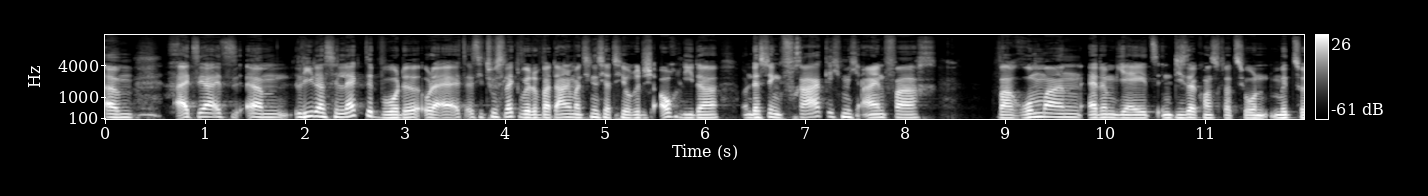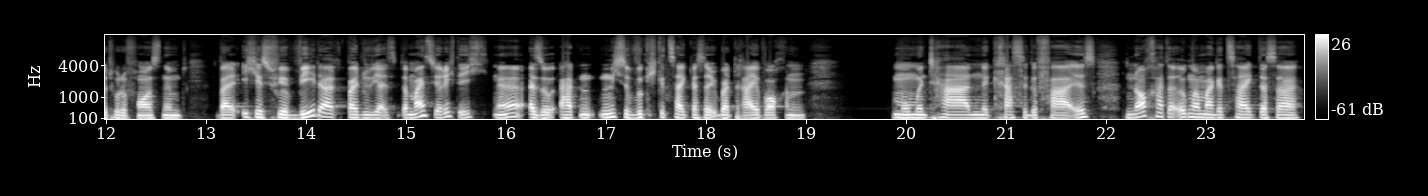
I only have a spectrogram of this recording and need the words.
Ähm, als er als ähm, Leader selected wurde, oder als, als die Tour selected wurde, war Daniel Martinez ja theoretisch auch Leader. Und deswegen frage ich mich einfach, warum man Adam Yates in dieser Konstellation mit zur Tour de France nimmt, weil ich es für weder, weil du ja, da meinst du ja richtig, ne, also er hat nicht so wirklich gezeigt, dass er über drei Wochen momentan eine krasse Gefahr ist, noch hat er irgendwann mal gezeigt, dass er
